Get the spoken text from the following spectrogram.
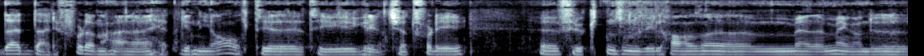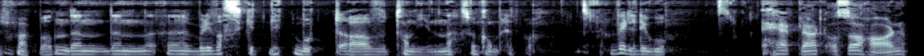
det er derfor denne her er helt genial til, til grilled kjøtt. Fordi eh, frukten som du vil ha eh, med, med en gang du smaker på den, den, den blir vasket litt bort av tanninene som kommer etterpå. Veldig god. Helt klart. Og så har den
